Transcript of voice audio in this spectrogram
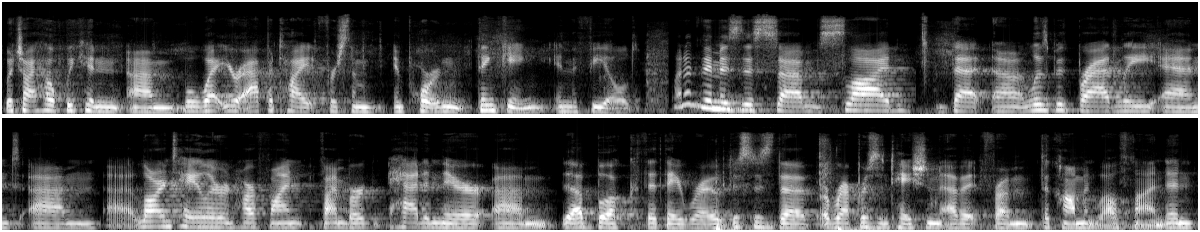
which I hope we can um, will whet your appetite for some important thinking in the field. One of them is this um, slide that uh, Elizabeth Bradley and um, uh, Lauren Taylor and Harv Fineberg had in their um, a book that they wrote. This is the a representation of it from the Commonwealth Fund and.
